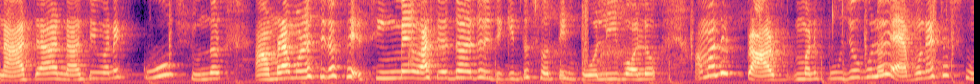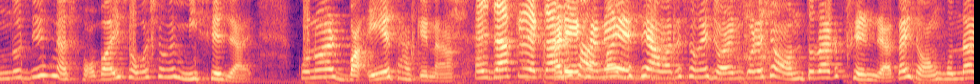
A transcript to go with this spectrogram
নাচা নাচি মানে খুব সুন্দর। আমরা মনে হচ্ছিল সিংমে আচর্য হয়েছে, কিন্তু সত্যি হোলি বলো, আমাদের মানে পুজোগুলো এমন একটা সুন্দর জিনিস না, সবাই সবার সঙ্গে মিশে যায়। কোনো আর এ থাকে না। আর এখানে এখানে এসে আমাদের সঙ্গে জয়েন করেছে অন্তরার ফ্রেন্ডরা তাই তো? অঙ্কনদার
